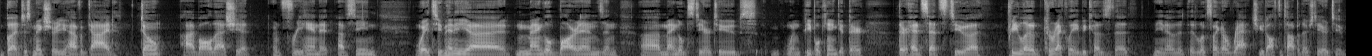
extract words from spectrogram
but just make sure you have a guide. Don't eyeball that shit and freehand it. I've seen way too many uh, mangled bar ends and uh, mangled steer tubes when people can't get their their headsets to uh, preload correctly because the you know it looks like a rat chewed off the top of their steer tube.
